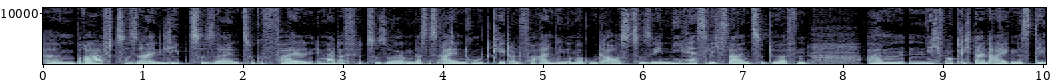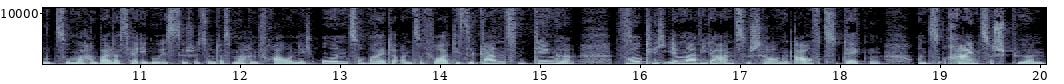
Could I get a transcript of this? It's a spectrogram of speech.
ähm, brav zu sein, lieb zu sein, zu gefallen, immer dafür zu sorgen, dass es allen gut geht und vor allen Dingen immer gut auszusehen, nie hässlich sein zu dürfen ähm, nicht wirklich dein eigenes Ding zu machen, weil das ja egoistisch ist und das machen Frauen nicht und so weiter und so fort. Diese ganzen Dinge wirklich immer wieder anzuschauen und aufzudecken und reinzuspüren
